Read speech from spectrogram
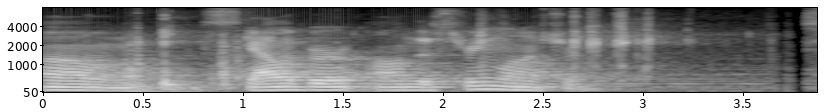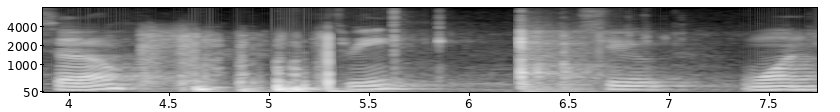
um, Excalibur on the stream launcher. So, three, two, one,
